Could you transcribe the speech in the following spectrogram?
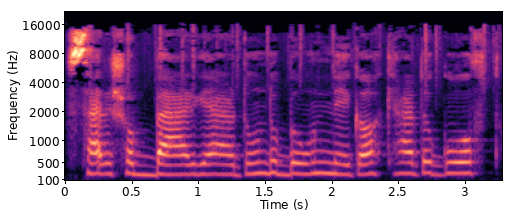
سرش رو برگردوند و به اون نگاه کرد و گفت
